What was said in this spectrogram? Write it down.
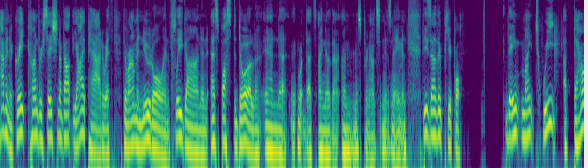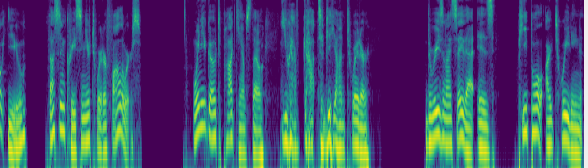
having a great conversation about the iPad with the ramen noodle and Fleegon and Espostador and uh, that's I know that I'm mispronouncing his name and these other people. They might tweet about you, thus increasing your Twitter followers. When you go to PodCamps, though, you have got to be on Twitter. The reason I say that is people are tweeting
